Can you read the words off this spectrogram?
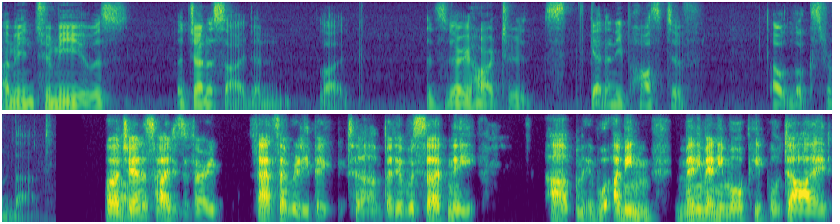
I mean, to me, it was a genocide, and like, it's very hard to get any positive outlooks from that. Well, um, genocide is a very, that's a really big term, but it was certainly, um, it, I mean, many, many more people died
